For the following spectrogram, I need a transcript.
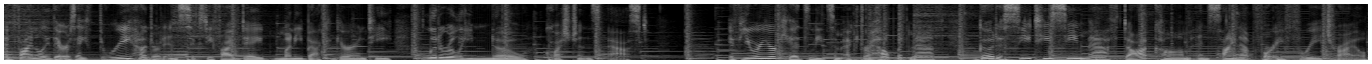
And finally, there is a 365 day money back guarantee, literally no questions asked. If you or your kids need some extra help with math, go to ctcmath.com and sign up for a free trial.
